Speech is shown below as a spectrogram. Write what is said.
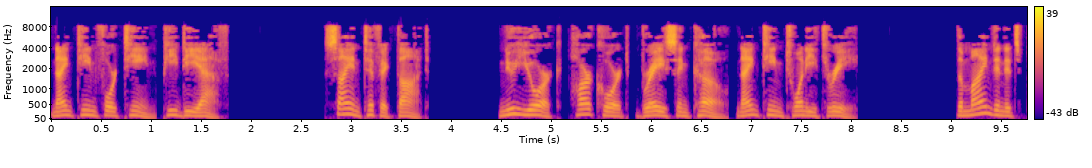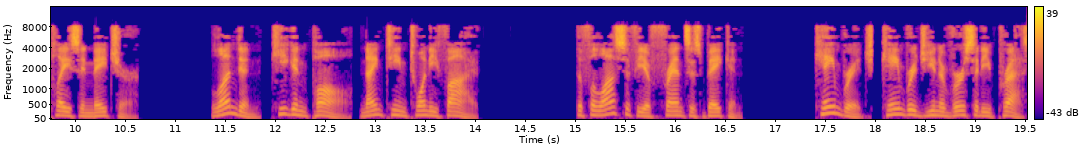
1914 pdf. Scientific Thought. New York, Harcourt, Brace & Co., 1923 The Mind and Its Place in Nature. London, Kegan Paul, 1925 The Philosophy of Francis Bacon. Cambridge, Cambridge University Press,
